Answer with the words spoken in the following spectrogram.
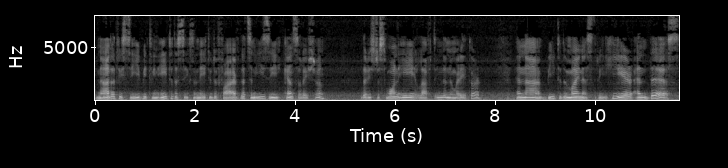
now that we see between a to the 6 and a to the 5, that's an easy cancellation. There is just one a left in the numerator. And now b to the minus 3 here, and this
